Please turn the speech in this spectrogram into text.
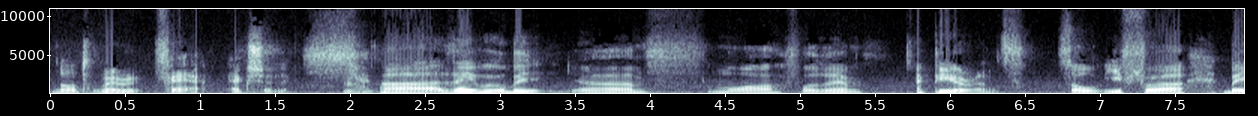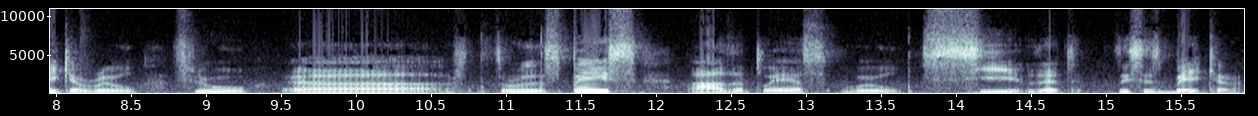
not very fair actually. Uh, they will be um, more for the appearance. So if uh, Baker will flew uh, through the space, other players will see that this is Baker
